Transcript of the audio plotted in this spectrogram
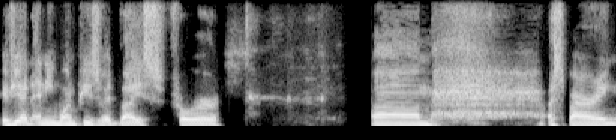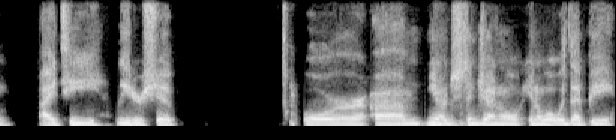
if you had any one piece of advice for um, aspiring IT leadership, or um, you know, just in general, you know, what would that be?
